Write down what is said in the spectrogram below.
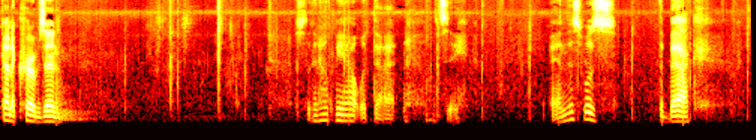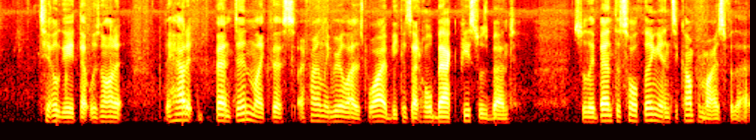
kind of curves in. So they're gonna help me out with that. Let's see. And this was the back tailgate that was on it. They had it bent in like this. I finally realized why, because that whole back piece was bent. So they bent this whole thing in to compromise for that.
